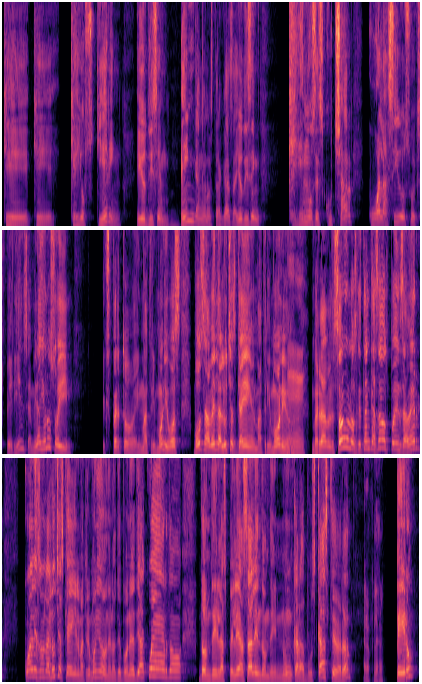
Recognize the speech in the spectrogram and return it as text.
que, que, que ellos quieren. Ellos dicen, vengan a nuestra casa. Ellos dicen, queremos escuchar cuál ha sido su experiencia. Mira, yo no soy experto en matrimonio. Vos, vos sabés las luchas que hay en el matrimonio, mm. ¿verdad? Solo los que están casados pueden saber ¿Cuáles son las luchas que hay en el matrimonio donde no te pones de acuerdo, donde las peleas salen donde nunca las buscaste, ¿verdad? Claro, claro. Pero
